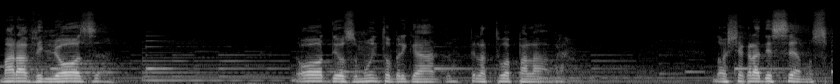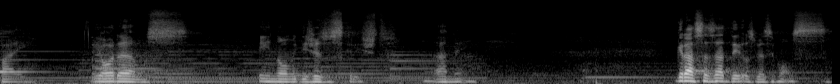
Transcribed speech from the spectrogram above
maravilhosa. Oh Deus, muito obrigado pela tua palavra. Nós te agradecemos, Pai, e oramos em nome de Jesus Cristo. Amém. Graças a Deus, meus irmãos.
